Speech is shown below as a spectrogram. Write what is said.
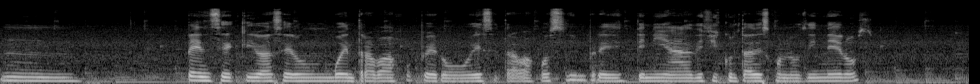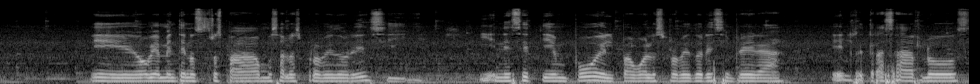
Mm, pensé que iba a ser un buen trabajo, pero ese trabajo siempre tenía dificultades con los dineros. Eh, obviamente nosotros pagábamos a los proveedores y, en ese tiempo el pago a los proveedores siempre era el retrasarlos,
